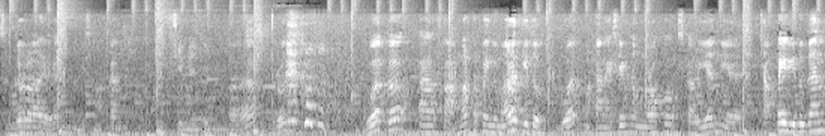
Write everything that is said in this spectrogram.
seger lah ya kan, habis makan. Bucin anjing. Eh, terus gue ke Alfamart apa Indomaret gitu buat makan es krim sama ngerokok sekalian ya capek gitu kan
